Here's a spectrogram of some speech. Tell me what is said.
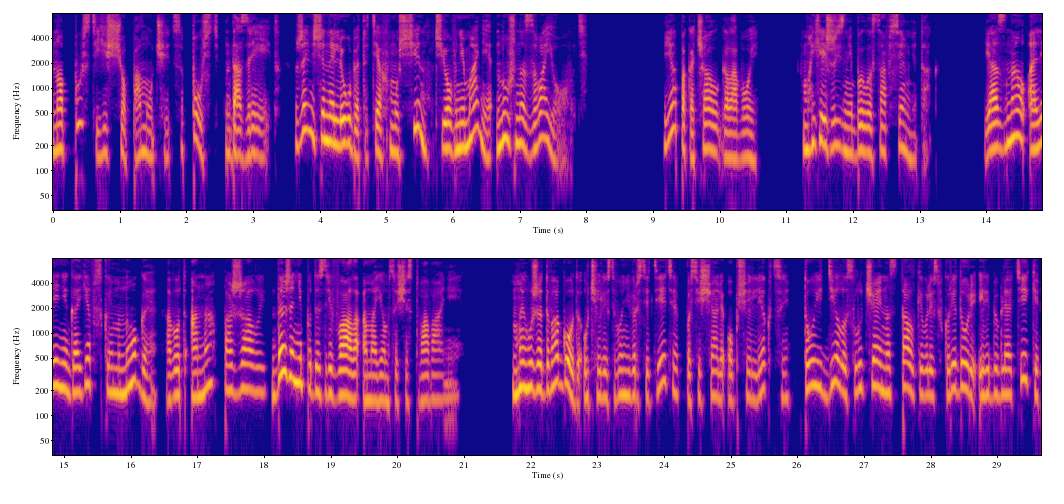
«Но пусть еще помучается, пусть дозреет. Женщины любят тех мужчин, чье внимание нужно завоевывать». Я покачал головой. В моей жизни было совсем не так. Я знал о Лене Гаевской многое, а вот она, пожалуй, даже не подозревала о моем существовании. Мы уже два года учились в университете, посещали общие лекции, то и дело случайно сталкивались в коридоре или библиотеке,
